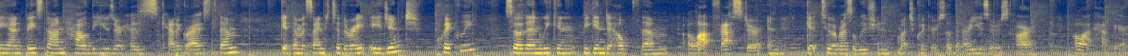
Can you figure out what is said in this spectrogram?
and based on how the user has categorized them, get them assigned to the right agent quickly so then we can begin to help them a lot faster and get to a resolution much quicker so that our users are a lot happier.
